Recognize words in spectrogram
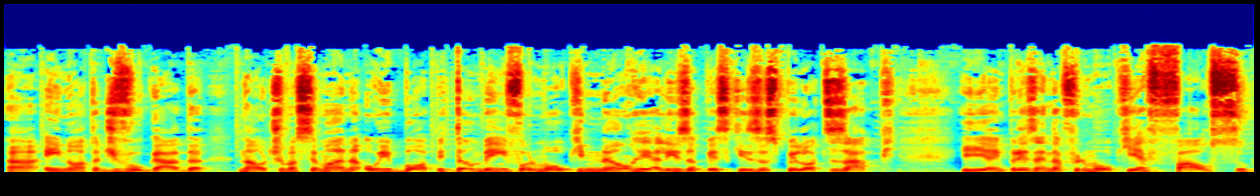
Ah, em nota divulgada na última semana, o Ibope também informou que não realiza pesquisas pelo WhatsApp e a empresa ainda afirmou que é falso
